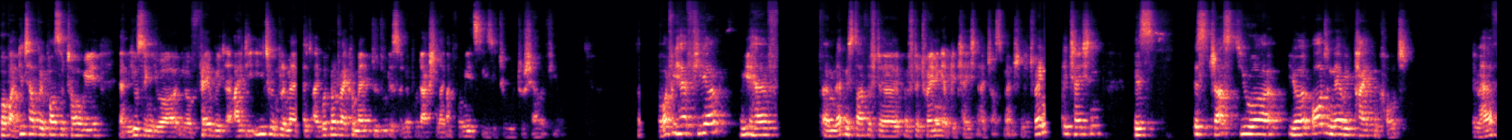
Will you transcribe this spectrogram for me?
proper GitHub repository and using your, your favorite IDE to implement it. I would not recommend to do this in a production, like but for me it's easy to, to share with you. So what we have here, we have um, let me start with the with the training application I just mentioned. The training application is is just your your ordinary Python code you have,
